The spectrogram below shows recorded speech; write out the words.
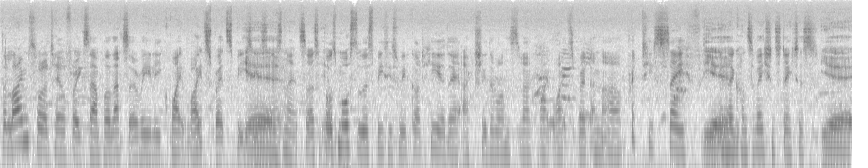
The lime swallowtail, for example, that's a really quite widespread species, Yeah. isn't it? So I suppose most of the species we've got here, they're actually the ones that are quite widespread and are pretty safe Yeah. in their conservation status. Yeah,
